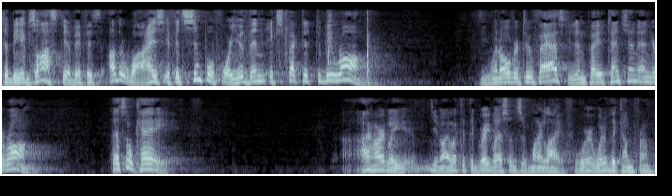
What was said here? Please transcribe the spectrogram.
to be exhaustive. If it's otherwise, if it's simple for you, then expect it to be wrong. You went over too fast, you didn't pay attention, and you're wrong. That's okay. I hardly, you know, I look at the great lessons of my life. Where, where have they come from?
